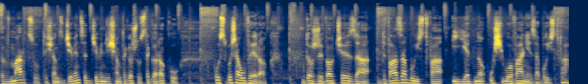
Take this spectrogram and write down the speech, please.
W marcu 1996 roku usłyszał wyrok: dożywocie za dwa zabójstwa i jedno usiłowanie zabójstwa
